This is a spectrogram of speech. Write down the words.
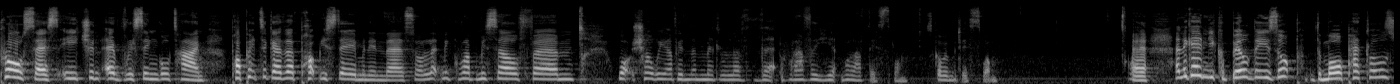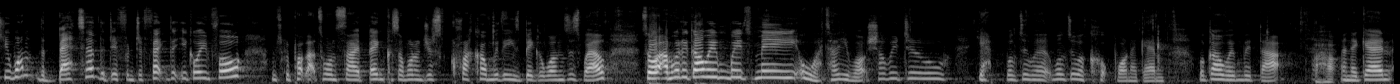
process each and every single time. Pop it together, pop your stamen in there. So let me grab myself, um, what shall we have in the middle of that? We'll have, a, we'll have this one. Let's go in with this one. Uh, and again, you could build these up. The more petals you want, the better, the different effect that you're going for. I'm just going to pop that to one side, Ben, because I want to just crack on with these bigger ones as well. So I'm going to go in with me. Oh, I tell you what, shall we do? Yeah, we'll do a we'll do a cup one again. We'll go in with that. Uh-huh. And again,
